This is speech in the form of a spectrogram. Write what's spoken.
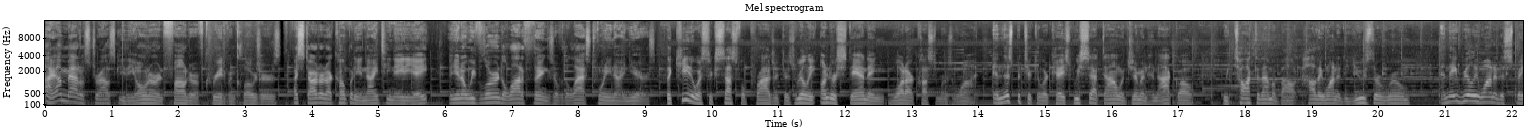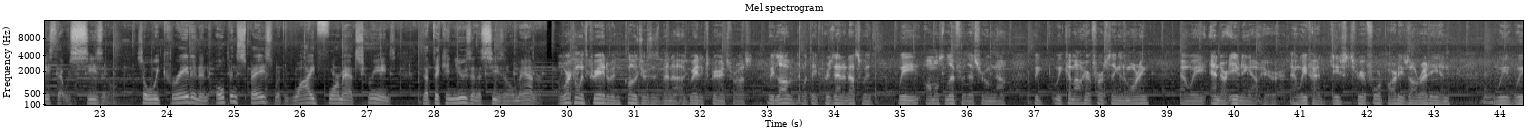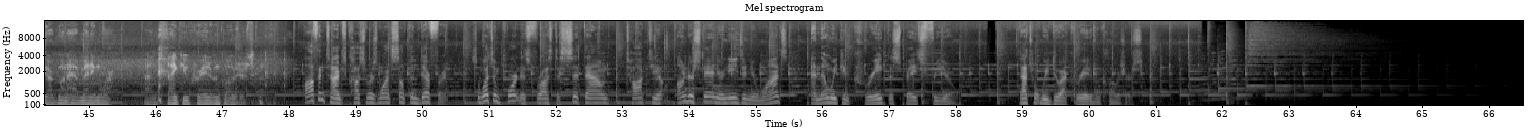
Hi, I'm Matt Ostrowski, the owner and founder of Creative Enclosures. I started our company in 1988, and you know, we've learned a lot of things over the last 29 years. The key to a successful project is really understanding what our customers want. In this particular case, we sat down with Jim and Hanako, we talked to them about how they wanted to use their room, and they really wanted a space that was seasonal. So we created an open space with wide format screens that they can use in a seasonal manner. Working with Creative Enclosures has been a great experience for us. We loved what they presented us with. We almost live for this room now. We, we come out here first thing in the morning and we end our evening out here. And we've had these three or four parties already and we, we are going to have many more. And thank you, Creative Enclosures. Oftentimes, customers want something different. So, what's important is for us to sit down, talk to you, understand your needs and your wants, and then we can create the space for you. That's what we do at Creative Enclosures.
